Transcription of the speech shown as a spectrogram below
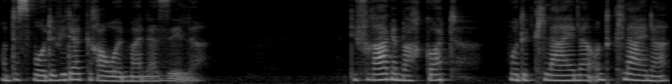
und es wurde wieder grau in meiner Seele. Die Frage nach Gott wurde kleiner und kleiner,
